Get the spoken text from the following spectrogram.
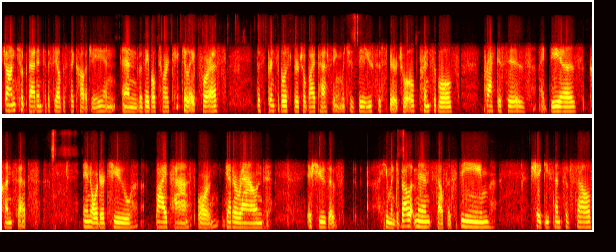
John took that into the field of psychology and, and was able to articulate for us this principle of spiritual bypassing, which is the use of spiritual principles, practices, ideas, concepts in order to bypass or get around issues of human development, self esteem, shaky sense of self,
